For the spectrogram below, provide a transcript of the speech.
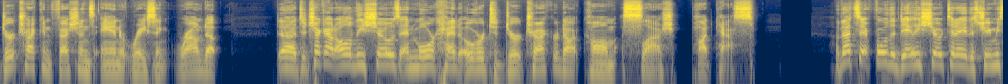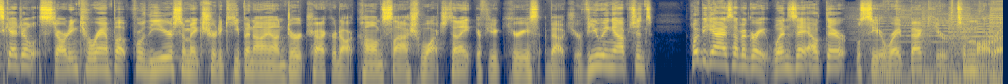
Dirt Track Confessions, and Racing Roundup. Uh, to check out all of these shows and more, head over to dirttracker.com slash podcasts. That's it for the daily show today. The streaming schedule starting to ramp up for the year, so make sure to keep an eye on dirttracker.com slash watch tonight if you're curious about your viewing options. Hope you guys have a great Wednesday out there. We'll see you right back here tomorrow.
